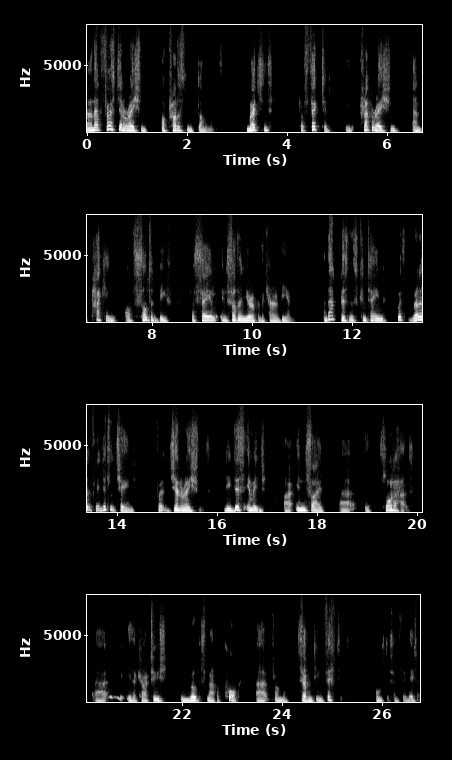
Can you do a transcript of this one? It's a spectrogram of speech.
Now, in that first generation of Protestant dominance, merchants perfected the preparation and packing of salted beef for sale in southern Europe and the Caribbean. And that business contained, with relatively little change, for generations. Indeed, this image are inside uh, the slaughterhouse uh, is a cartouche in Rocque's map of Cork uh, from the 1750s, almost a century later.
